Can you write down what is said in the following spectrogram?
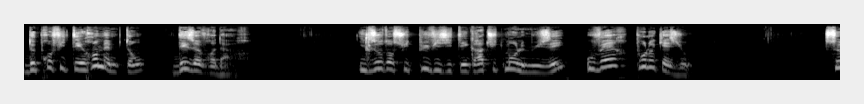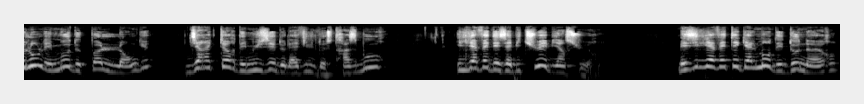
de profiter en même temps des œuvres d'art. Ils ont ensuite pu visiter gratuitement le musée, ouvert pour l'occasion. Selon les mots de Paul Lang, directeur des musées de la ville de Strasbourg, il y avait des habitués, bien sûr, mais il y avait également des donneurs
